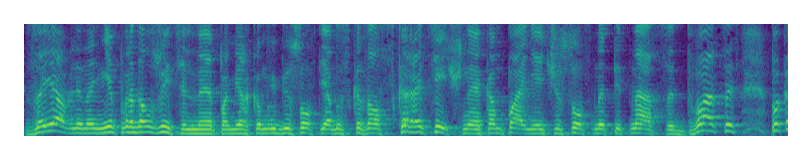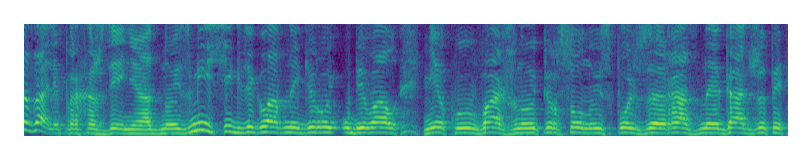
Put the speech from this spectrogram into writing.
Заявлена непродолжительная по меркам Ubisoft, я бы сказал, скоротечная кампания часов на 15-20. Показали прохождение одной из миссий, где главный герой убивал некую важную персону, используя разные гаджеты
